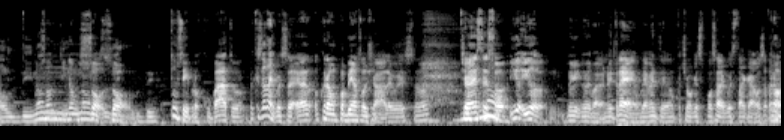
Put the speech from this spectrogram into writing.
soldi, non, Soldi non soldi. soldi. Tu sei preoccupato? Perché secondo me questo è ancora un problema sociale questo, no? Cioè, nel senso, No. io, io noi, noi, vabbè, noi tre ovviamente non facciamo che sposare questa causa, però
